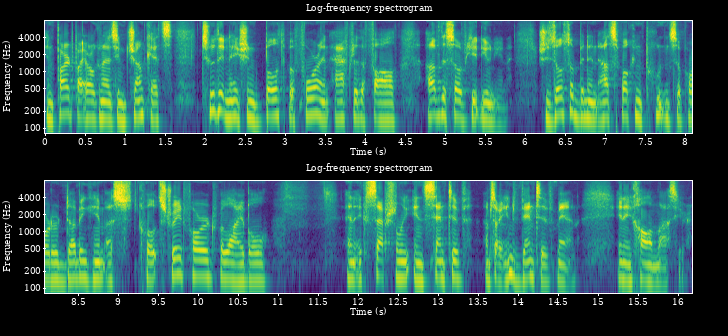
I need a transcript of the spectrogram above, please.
in part by organizing junkets to the nation both before and after the fall of the Soviet Union. She's also been an outspoken Putin supporter, dubbing him a quote straightforward, reliable, an exceptionally incentive, I'm sorry, inventive man in a column last year.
